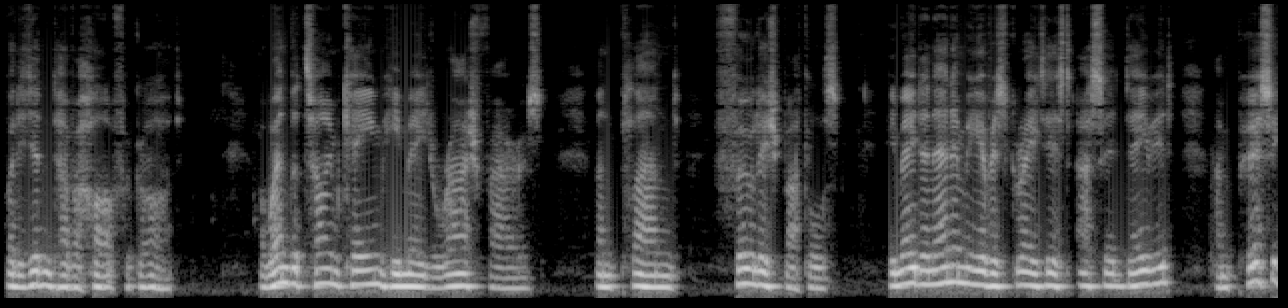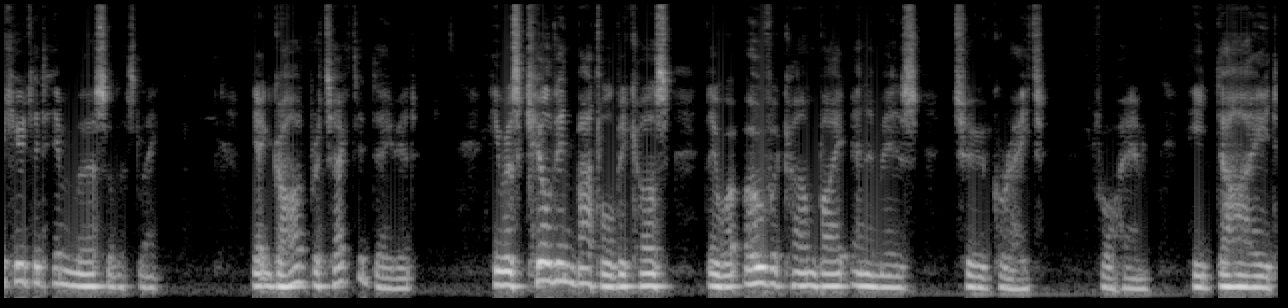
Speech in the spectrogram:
but he didn't have a heart for God. And when the time came, he made rash vows and planned foolish battles. He made an enemy of his greatest asset, David, and persecuted him mercilessly. Yet God protected David. He was killed in battle because they were overcome by enemies too great for him. He died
